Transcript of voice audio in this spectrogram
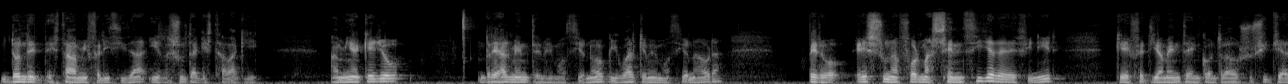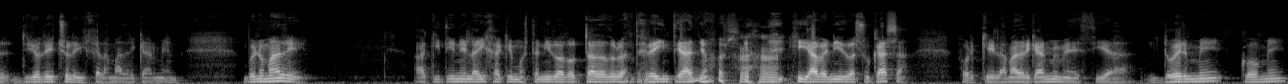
dónde estaba mi felicidad y resulta que estaba aquí. A mí aquello realmente me emocionó, igual que me emociona ahora, pero es una forma sencilla de definir que efectivamente ha encontrado su sitio. Yo de hecho le dije a la madre Carmen, bueno madre, aquí tiene la hija que hemos tenido adoptada durante 20 años y ha venido a su casa, porque la madre Carmen me decía, duerme, come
